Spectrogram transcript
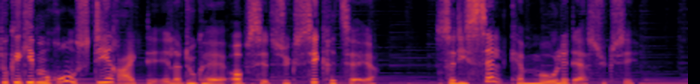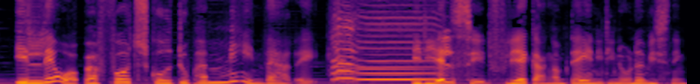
Du kan give dem ros direkte, eller du kan opsætte succeskriterier, så de selv kan måle deres succes. Elever bør få et skud dopamin hver dag. Ideelt set flere gange om dagen i din undervisning,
